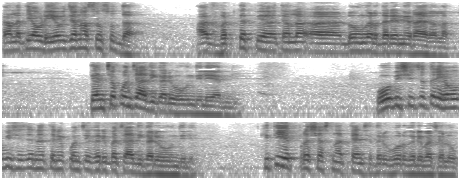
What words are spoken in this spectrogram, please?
त्यांना ती एवढी योजना असून सुद्धा आज भटकत त्यांना डोंगर दऱ्याने राहायला लागतं. त्यांचे कोणते अधिकारी होऊन दिले यांनी? ओबीसीचे तरी ह्या ओबीसीच्या नेत्याने कोणते गरिबाचे अधिकारी होऊन दिले? किती आहेत प्रशासनात त्यांचे तरी गोरगरिबाचे लोक?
